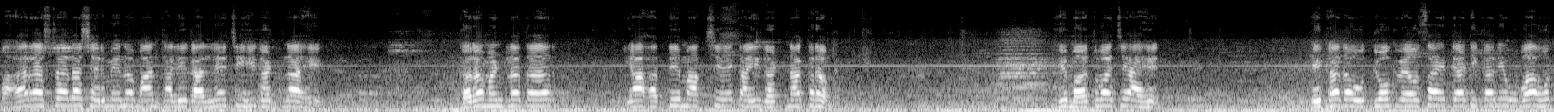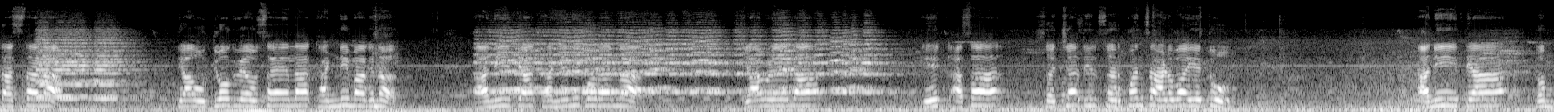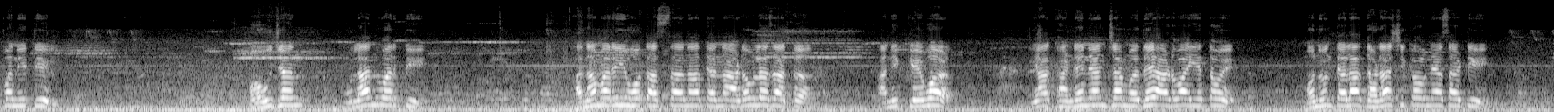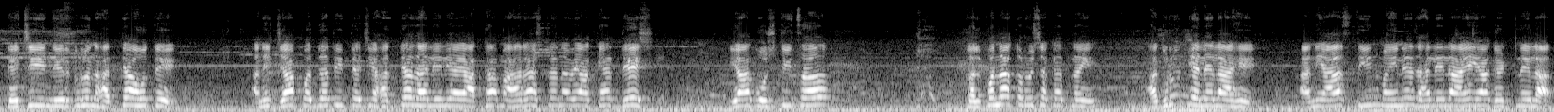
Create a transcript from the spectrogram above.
महाराष्ट्राला शर्मेनं मान खाली घालण्याची ही घटना आहे. खरं म्हटलं तर या हत्येमागचे काही घटनाक्रम हे महत्त्वाचे आहेत. एखादा उद्योग व्यवसाय त्या ठिकाणी उभा होत असताना त्या उद्योग व्यवसायाला खंडणी मागणं आणि त्या खंडणीखोरांना ज्या वेळेला एक असा सच्चादिल सरपंच आडवा येतो आणि त्या कंपनीतील बहुजन मुलांवरती अनामारी होत असताना त्यांना अडवलं जातं आणि केवळ या खांडण्यांच्या मध्ये आडवा येतोय. म्हणून त्याला धडा शिकवण्यासाठी त्याची निर्घृण हत्या होते. आणि ज्या पद्धतीत त्याची हत्या झालेली आहे अख्खा महाराष्ट्र नव्हे अख्ख्या देश या गोष्टीचं कल्पना करू शकत नाही. अधरून गेलेला आहे. आणि आज तीन महिने झालेला आहे या घटनेला.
